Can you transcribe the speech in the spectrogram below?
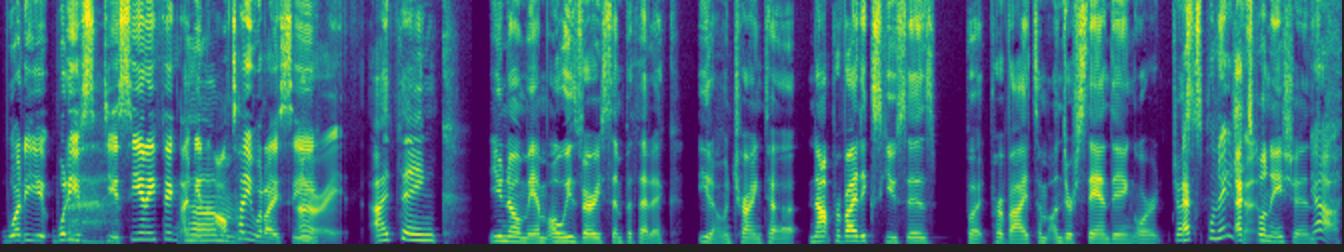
what do you what do you do? You see anything? I mean, I'll tell you what I see. All right. I think, you know me, I'm always very sympathetic, you know, and trying to not provide excuses, but provide some understanding or just Explanation. Explanation. Yeah.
